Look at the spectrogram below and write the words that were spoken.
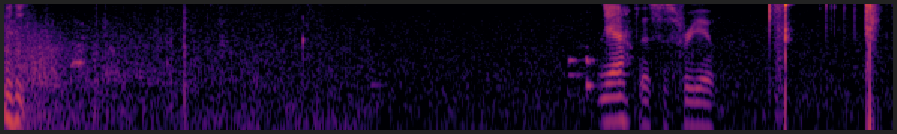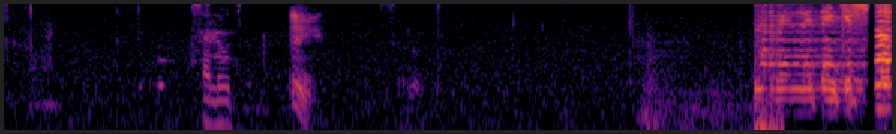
Yeah, This is for you. salute. Salute. I really think you should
